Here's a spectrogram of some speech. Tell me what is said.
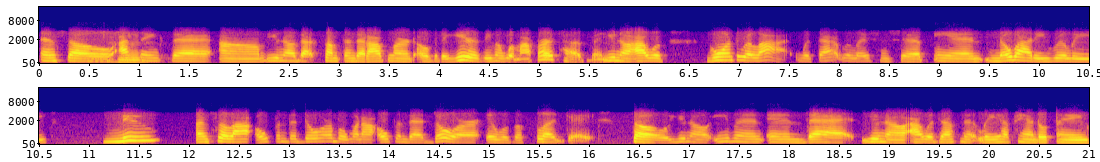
And so I Mhm. think that um, you know, that's something that I've learned over the years, even with my first husband. You know, I was going through a lot with that relationship and nobody really knew until I opened the door, but when I opened that door, it was a floodgate. So, you know, even in that, you know, I would definitely have handled things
